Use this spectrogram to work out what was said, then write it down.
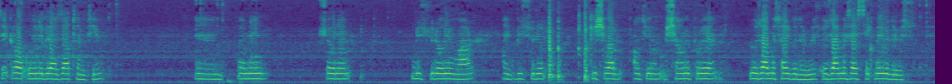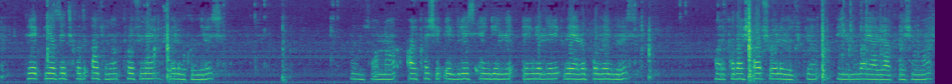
Tekrar oyunu biraz daha tanıtayım. Ee, örneğin şöyle bir sürü oyun var. Ay, bir sürü kişi var. Atıyorum Xiaomi Pro'ya özel mesaj göndeririz. Özel mesaj sekmeyi göndeririz. Direkt yazıya tıkladıktan sonra profiline şöyle bakabiliriz. Ondan sonra arkadaş ekleyebiliriz. Engelli, engelleyerek ve raporlayabiliriz. Arkadaşlar şöyle gözüküyor. Benim bayağı bir arkadaşım var.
